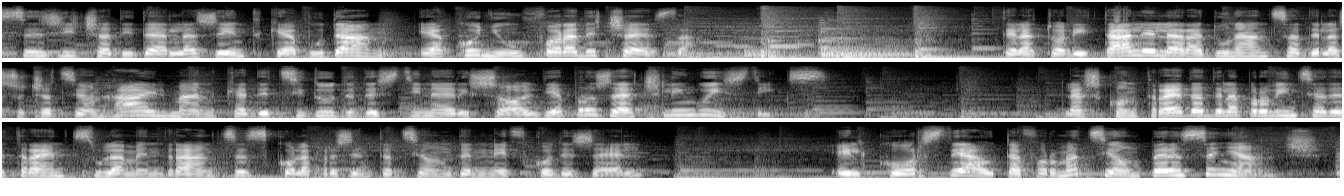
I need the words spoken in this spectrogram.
si dice di dar la gente che a Budan e a Cognu fora decesa. Dell'attualità è la radunanza dell'associazione Heilman che ha deciso di destinare i soldi a progetti linguistics. La scontreda della provincia di Trent sulla Mendranzes con la presentazione del Nefco Desel e il corso di alta formazione per insegnanti.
